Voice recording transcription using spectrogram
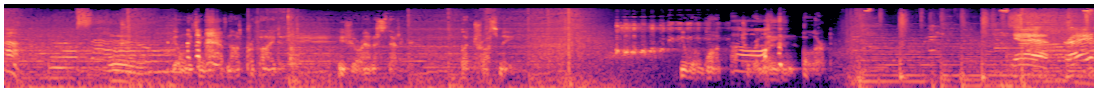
Huh. The only thing I have not provided is your anesthetic. But trust me, you will want to oh. remain alert. Yeah, right?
